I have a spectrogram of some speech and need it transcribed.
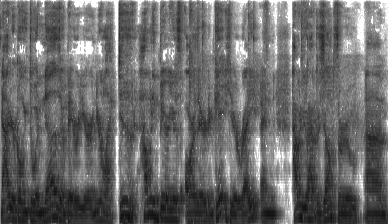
Now you're going through another barrier, and you're like, dude, how many barriers are there to get here, right? And how many do I have to jump through? Um,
